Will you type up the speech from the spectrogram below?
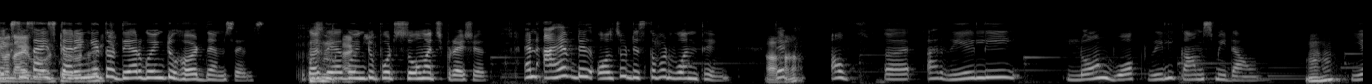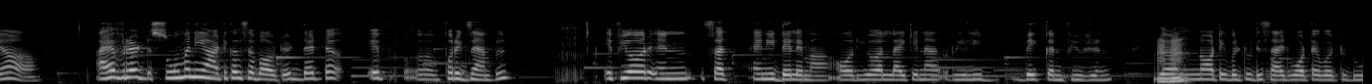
exercise won't do करेंगे तो they are going to hurt themselves because they are going to put so much pressure and i have di- also discovered one thing Uh-huh. of uh, a really long walk really calms me down Mm-hmm. yeah i have read so many articles about it that uh, if uh, for example if you are in such any dilemma or you are like in a really big confusion you are Mhm. not able to decide whatever to do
